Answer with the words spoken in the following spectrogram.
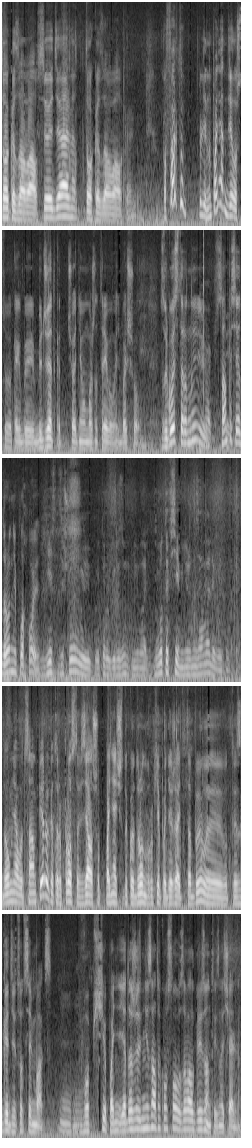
только завал. Все идеально, только завал. Как бы. По факту, блин, ну понятное дело, что как бы бюджет, что от него можно требовать большого. С другой стороны, Ну, как сам по себе дрон неплохой. Есть дешевые, которые горизонт не валит. Ну вот F7, они же не заваливают. Да у меня вот сам первый, который просто взял, чтобы понять, что такое дрон в руке подержать, это был э, вот SG907 Max. Вообще, поня- я даже не знал такого слова завал горизонта изначально.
